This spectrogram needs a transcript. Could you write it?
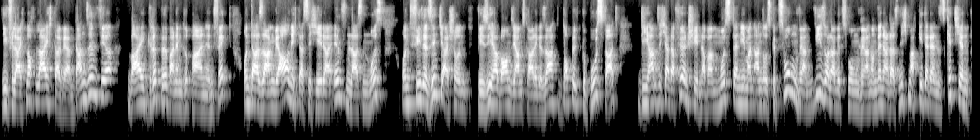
die vielleicht noch leichter werden. Dann sind wir bei Grippe, bei einem grippalen Infekt. Und da sagen wir auch nicht, dass sich jeder impfen lassen muss. Und viele sind ja schon, wie Sie, Herr Baum, Sie haben es gerade gesagt, doppelt geboostert die haben sich ja dafür entschieden. Aber muss denn jemand anderes gezwungen werden? Wie soll er gezwungen werden? Und wenn er das nicht macht, geht er dann ins Kittchen?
